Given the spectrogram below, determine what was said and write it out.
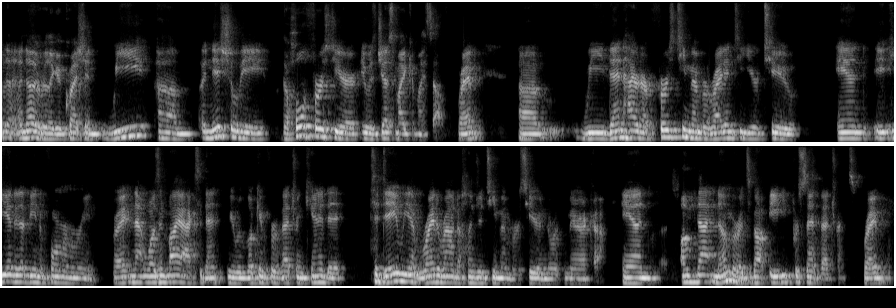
the, another really good question. We um, initially the whole first year it was just Mike and myself, right? Uh, we then hired our first team member right into year two, and he ended up being a former Marine right? And that wasn't by accident. We were looking for a veteran candidate. Today, we have right around 100 team members here in North America. And of that number, it's about 80% veterans, right?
